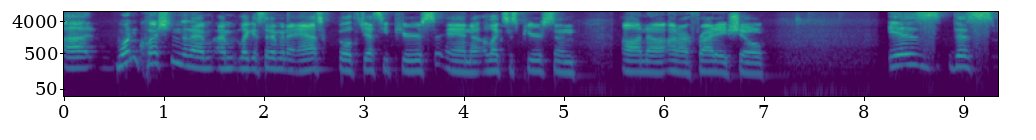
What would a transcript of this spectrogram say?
Uh, one question that I'm, I'm, like I said, I'm going to ask both Jesse Pierce and uh, Alexis Pearson on uh, on our Friday show. Is this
